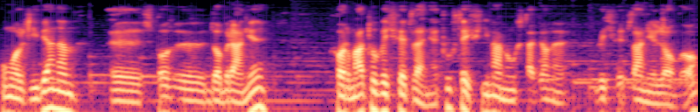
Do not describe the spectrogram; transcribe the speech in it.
umożliwia nam y, dobranie formatu wyświetlenia. Tu w tej chwili mamy ustawione wyświetlanie logo.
